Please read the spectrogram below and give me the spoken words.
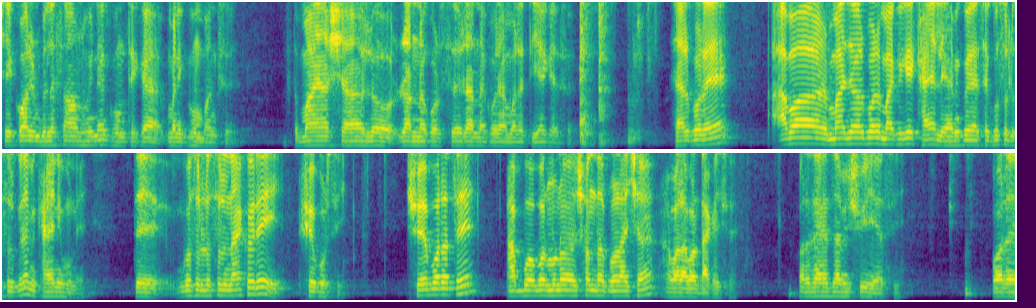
সেই কারেন্ট বেলে সাউন্ড হই না, ঘুম থেকে মানে ঘুম ভাঙছে। তো মায় আসা হলো, রান্না করছে, রান্না করে আমার দিয়ে গেছে। এরপরে আবার মা যাওয়ার পরে মাকে গিয়ে খায়ালে আমি কই আচ্ছা গোসল টোসল করে আমি খাইনি মনে তে গোসল টোসল না করে শুয়ে পড়ছি। শুয়ে পড়াতে আব্বু আবার মনে হয় সন্ধ্যার পর আইসা আবার আবার ডাকাইছে। পরে দেখা যায় আমি শুয়ে আছি। পরে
